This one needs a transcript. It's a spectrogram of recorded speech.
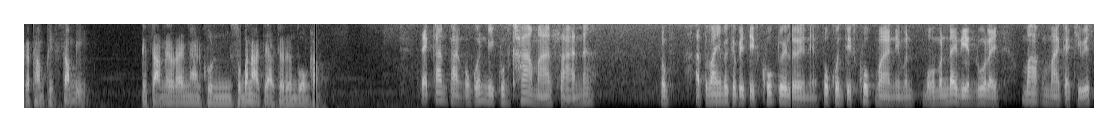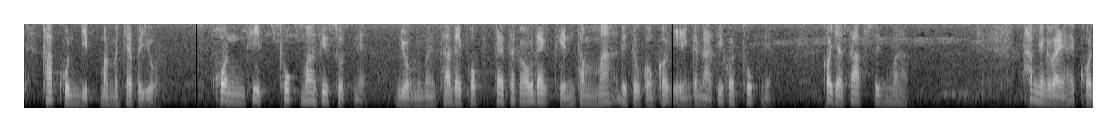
กระทำผิดซ้ำอีก ติดตามในรายงานคุณสุบนาแจวเจริญวงศ์ครับ แต่การผ่านของคนมีคุณค่ามหาศาลนะอาตมายังไม่เคยไปติดคุกด้วยเลยเนี่ยพวกคนติดคุกมาเนี่ยมันโอ้มันได้เรียนรู้อะไรมากมายกับชีวิต ถ้าคุณหยิบมันมาใช้ประโยชน์ คนที่ทุกข์มากที่สุดเนี่ยโยมรู้ไหมถ้าได้พบแต่ถ้าเขาได้เห็นธรรมะด้วยตัวของเขาเองขณะที่เขาทุกข์เนี่ยเขาจะซาบซึ้งมากทำอย่างไรให้คน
